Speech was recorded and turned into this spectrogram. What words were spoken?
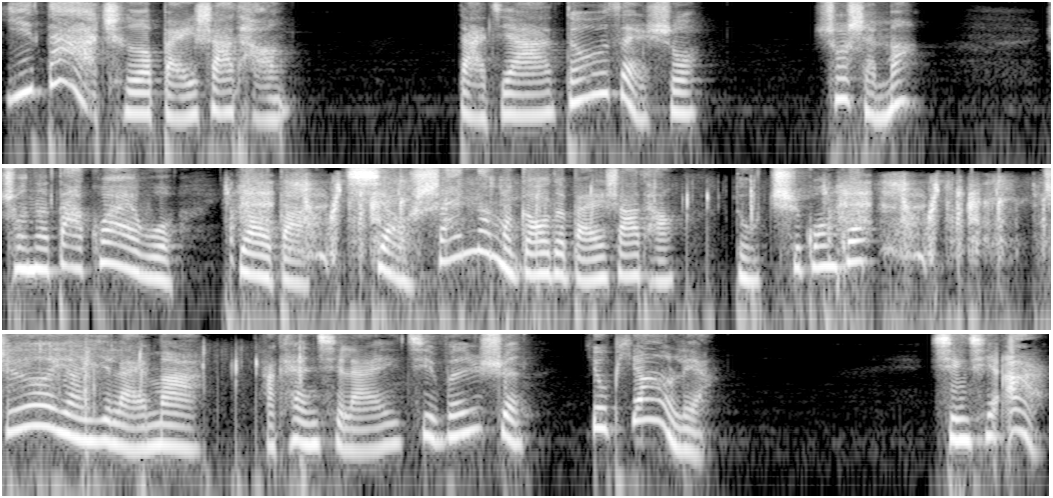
一大车白砂糖。大家都在说，说什么？说那大怪物要把小山那么高的白砂糖都吃光光。这样一来嘛，它看起来既温顺又漂亮。星期二，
